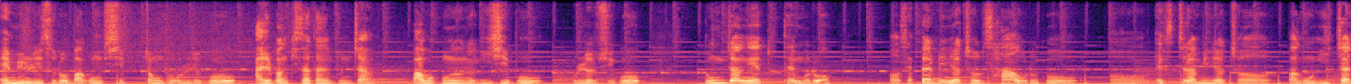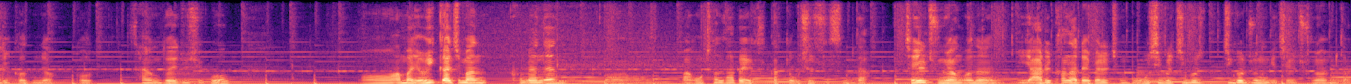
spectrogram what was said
에뮬릿으로 마공 10 정도 올리고 알방 기사단의 문장 마법 공격력 25 올려주시고 농장의 토템으로 어, 샛별 미니어처로 4 오르고 어, 엑스트라 미니어처 마공 2짜리 있거든요. 그거 사용도 해주시고 어, 아마 여기까지만 하면은 어, 마공 1400에 가깝게 오실 수 있습니다. 제일 중요한 거는 이 아르카나 레벨 전부 50을 찍어, 찍어주는 게 제일 중요합니다.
